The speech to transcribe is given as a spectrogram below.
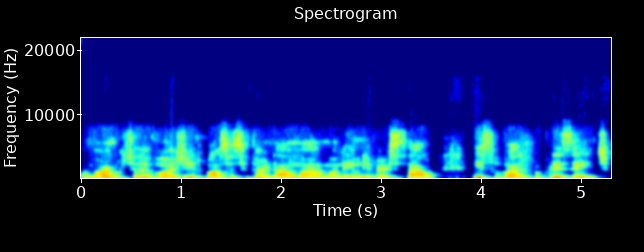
a, norma que te levou a agir possa se tornar uma, uma lei universal. Isso vale para o presente.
